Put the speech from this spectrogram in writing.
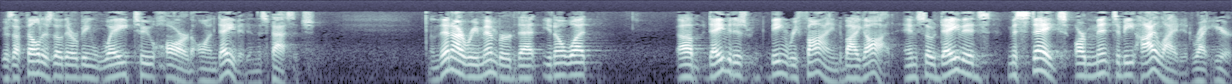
because I felt as though they were being way too hard on David in this passage. And then I remembered that, you know what? Uh, David is being refined by God. And so David's mistakes are meant to be highlighted right here.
